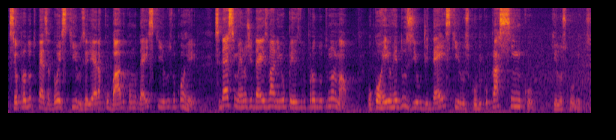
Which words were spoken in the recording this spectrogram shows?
Se o produto pesa 2 quilos, ele era cubado como 10 quilos no correio. Se desse menos de 10, valia o peso do produto normal o correio reduziu de 10 quilos cúbicos para 5 quilos cúbicos.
